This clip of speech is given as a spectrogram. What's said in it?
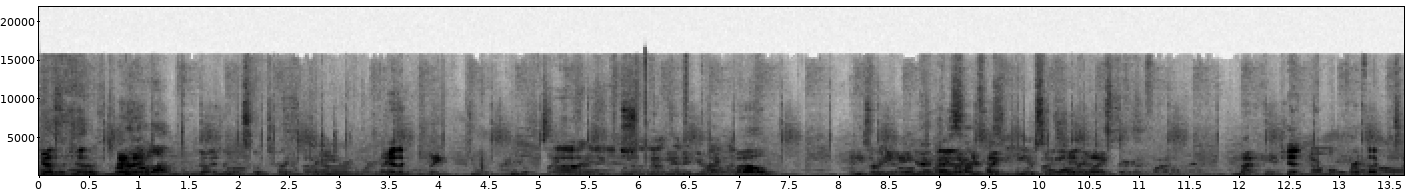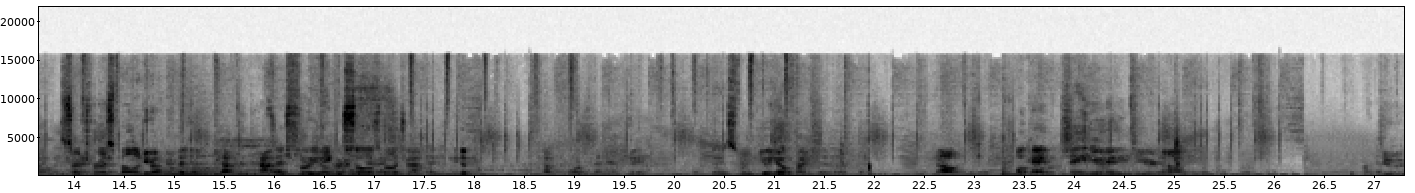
Just, just burn a lot. no, and then just go turn three. Like, Really? like do it's like Oh, you win, win, win, and you're like, well, and he's already angry at you, like you're playing blue or some shit. You're like, I'm not. Yeah, normal, perfect. Search for a spell or trap. You have to have Search for a Vanquish Soul spell trap. Yep. Force the handshake. Okay, sweet. Use your friendship. No. Okay. Chain unity to your no. Dude,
